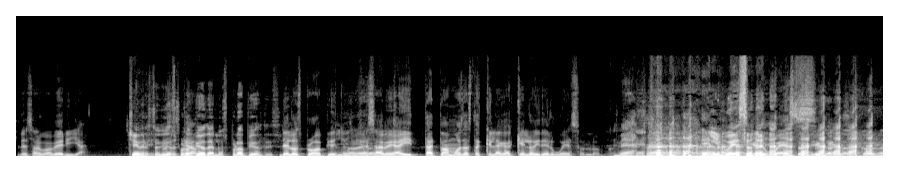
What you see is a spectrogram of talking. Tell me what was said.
les salgo a ver y ya. El Chévere. estudio es Entonces, propio quedamos. de los propios. dice. De los propios, De los ya propios. sabe. Ahí tatuamos hasta que le haga queloide del hueso, loco. El hueso. El hueso, mijo. loco, ¿no?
